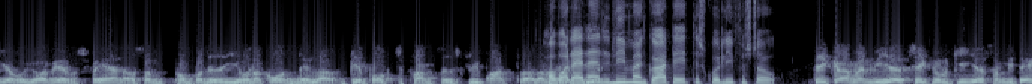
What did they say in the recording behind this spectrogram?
i at ryge op i atmosfæren, og som pumper ned i undergrunden, eller bliver brugt til fremtidens flybrændsler. og hvordan er det lige, man gør det? Det skulle jeg lige forstå. Det gør man via teknologier, som i dag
